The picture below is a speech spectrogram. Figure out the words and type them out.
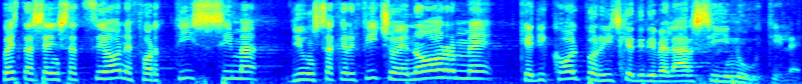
questa sensazione fortissima di un sacrificio enorme che di colpo rischia di rivelarsi inutile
